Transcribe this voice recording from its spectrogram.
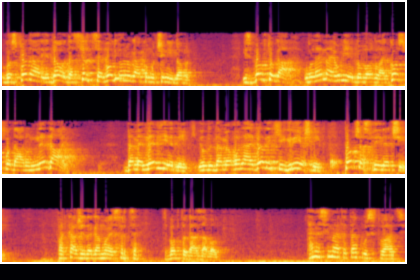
gospodar je dao da srce voli onoga komu čini dobro. I zbog toga Ulema je uvijek govorila, gospodaru ne daj da me nevjernik ili da me onaj veliki griješnik počasni neči. Pa kaže da ga moje srce zbog toga zavoli. Danas imate takvu situaciju.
